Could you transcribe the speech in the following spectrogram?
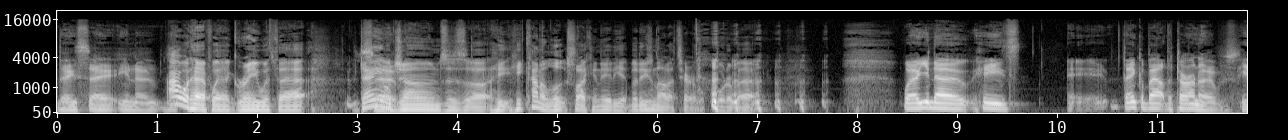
They say you know I would halfway agree with that. Daniel So- Jones is uh, he he kind of looks like an idiot, but he's not a terrible quarterback. Well, you know, he's eh, think about the turnovers. He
